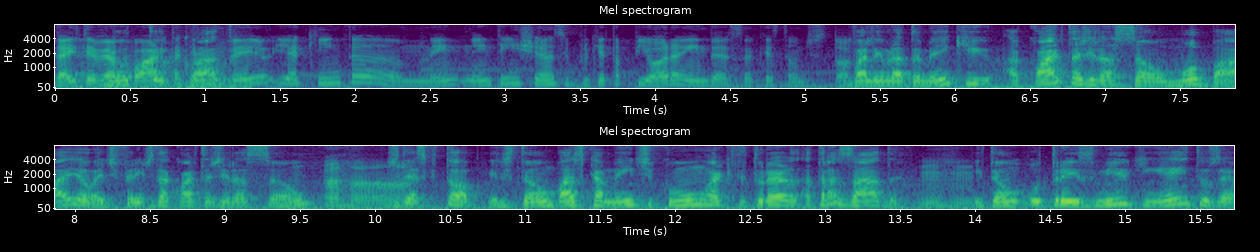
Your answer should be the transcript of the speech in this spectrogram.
Daí teve a no quarta que não veio e a quinta nem, nem tem chance, porque tá pior ainda essa questão de estoque. Vai lembrar também que a quarta geração mobile é diferente da quarta geração uhum. de desktop. Eles estão basicamente com arquitetura atrasada. Uhum. Então, o 3500 é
